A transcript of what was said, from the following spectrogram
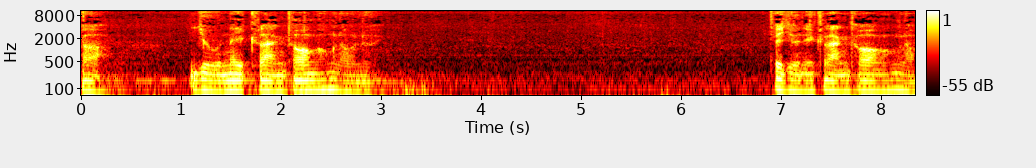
ก็อยู่ในกลางท้องของเราเลย จะอยู่ในกลางท้องของเรา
